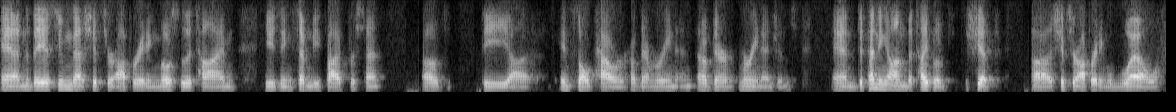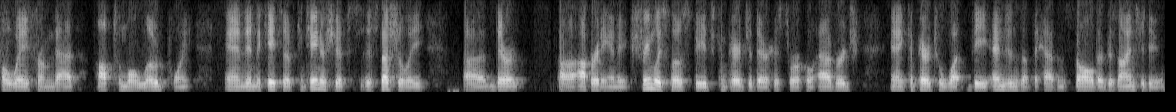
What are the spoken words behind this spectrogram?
And they assume that ships are operating most of the time using 75% of the uh, installed power of their marine of their marine engines. And depending on the type of ship, uh, ships are operating well away from that optimal load point. And in the case of container ships, especially, uh, they're uh, operating at extremely slow speeds compared to their historical average and compared to what the engines that they have installed are designed to do.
